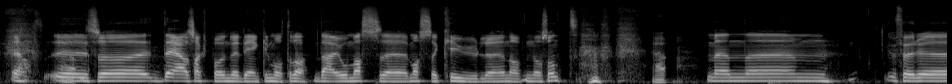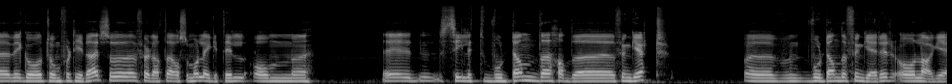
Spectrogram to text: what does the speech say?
Ja, eh, Så det er sagt på en veldig enkel måte, da. Det er jo masse, masse kule navn og sånt. Ja. Men uh, før eh, vi går tom for tid her, så føler jeg at jeg også må legge til om uh, Si litt hvordan det hadde fungert. Eh, hvordan det fungerer å lage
